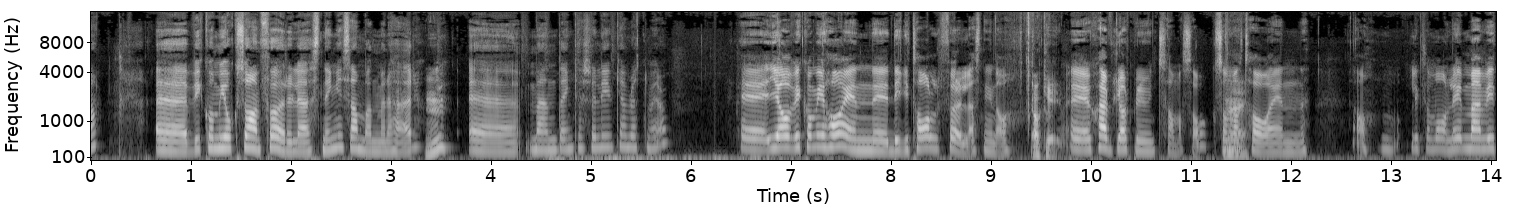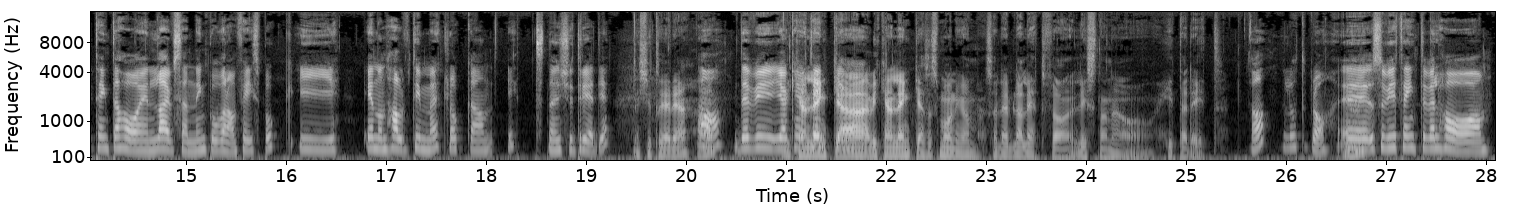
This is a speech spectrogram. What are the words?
Eh, vi kommer ju också ha en föreläsning i samband med det här. Mm? Eh, men den kanske Liv kan berätta mer om? Eh, ja, vi kommer ju ha en eh, digital föreläsning då. Okej, Eh, självklart blir det inte samma sak som Nej. att ha en ja, liksom vanlig. Men vi tänkte ha en livesändning på våran Facebook i en och en halv timme klockan ett den 23. den 23. Ja. Ja, där vi, jag vi, kan, kan länka, vi kan länka så småningom så det blir lätt för lyssnarna att hitta dit. Ja, det låter bra. Mm. Så vi tänkte väl ha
